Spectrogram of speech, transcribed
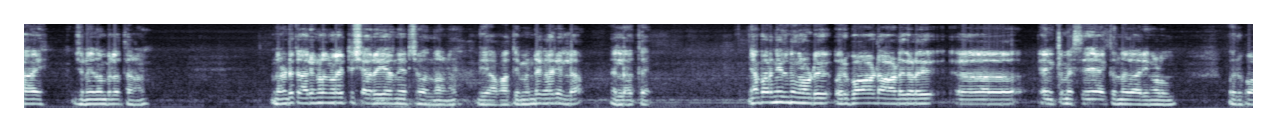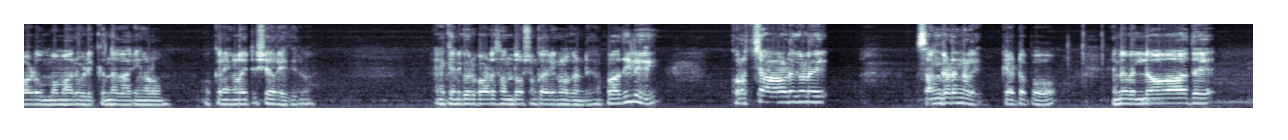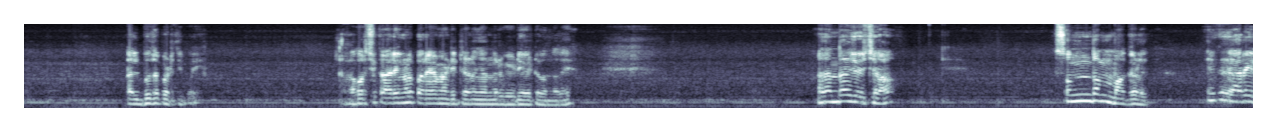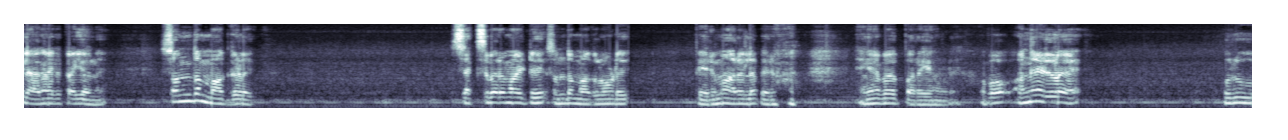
Hi Junaid അമ്പലത്താണ്. രണ്ട് കാര്യങ്ങൾ നിങ്ങളായിട്ട് ഷെയർ ചെയ്യാൻ നേരിച്ച് വന്നതാണ്. ദി ഫാത്തിമന്റെ കാര്യമല്ല അല്ലാത്ത. ഞാൻ പറഞ്ഞിരുന്നു നിങ്ങളോട് ഒരുപാട് ആളുകൾ എനിക്ക് മെസ്സേജ് അയക്കുന്ന കാര്യങ്ങളും ഒരുപാട് ഉമ്മമാർ വിളിക്കുന്ന കാര്യങ്ങളും ഒക്കെ നിങ്ങളായിട്ട് ഷെയർ ചെയ്തിരുന്നു. എനിക്ക് എനിക്ക് ഒരുപാട് സന്തോഷം കാര്യങ്ങളൊക്കെ ഉണ്ട്. അപ്പോൾ അതിൽ കുറച്ച് ആളുകൾ സങ്കടങ്ങൾ കേട്ടപ്പോൾ എന്നെ വല്ലാതെ അത്ഭുതപ്പെടുത്തിപ്പോയി. കുറച്ച് കാര്യങ്ങൾ പറയാൻ വേണ്ടിയിട്ടാണ് ഞാനൊരു വീഡിയോ ആയിട്ട് വന്നത്. അതെന്താ ചോദിച്ചാ സ്വന്തം മകൾ എനിക്ക് അറിയില്ല അങ്ങനെയൊക്കെ കൈ വന്ന്. സ്വന്തം മകൾ സെക്സ് പരമായിട്ട് സ്വന്തം മകളോട് പെരുമാറില്ല പെരുമാ എങ്ങനെ പറയാം കൂടെ അപ്പോൾ അങ്ങനെയുള്ള ഒരു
